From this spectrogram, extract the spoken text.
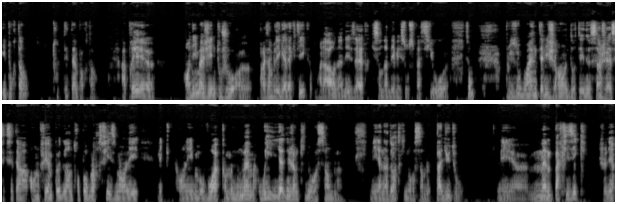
Et pourtant, tout est important. Après, euh, on imagine toujours, euh, par exemple les galactiques, voilà, on a des êtres qui sont dans des vaisseaux spatiaux, euh, qui sont plus ou moins intelligents, dotés de sagesse, etc. On fait un peu de l'anthropomorphisme, on les, on les voit comme nous-mêmes. Oui, il y a des gens qui nous ressemblent, mais il y en a d'autres qui nous ressemblent pas du tout, mais euh, même pas physique. Je veux dire,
